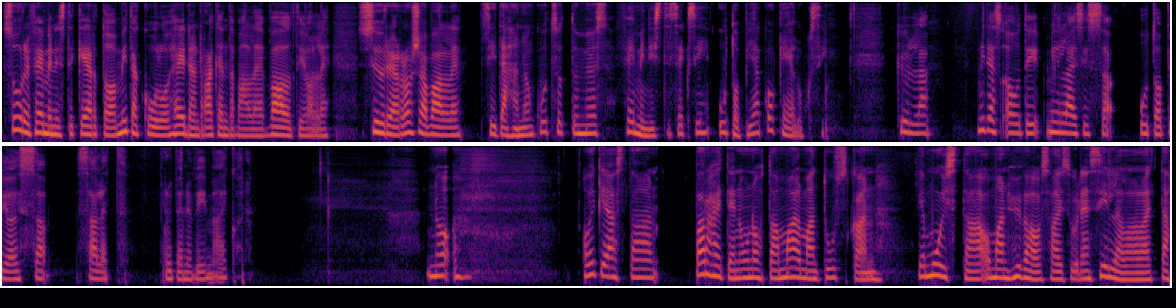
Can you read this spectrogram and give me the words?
Suuri feministi kertoo, mitä kuuluu heidän rakentamalleen valtiolle, Syyrian Rojavalle. Sitähän on kutsuttu myös feministiseksi utopiakokeiluksi. Kyllä. Mitäs Outi, millaisissa utopioissa sä olet rypenyt viime aikoina? No oikeastaan parhaiten unohtaa maailman tuskan – ja muistaa oman hyväosaisuuden sillä lailla, että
